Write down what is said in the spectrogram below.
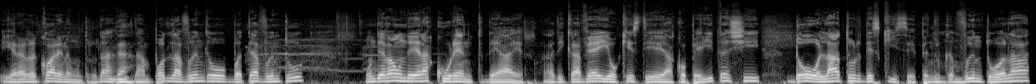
era răcoare înăuntru, da. Da. Dar în pod la vânt o bătea vântul undeva unde era curent de aer. Adică aveai o chestie acoperită și două laturi deschise, pentru că vântul ăla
